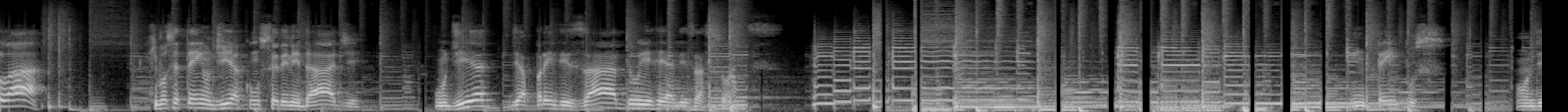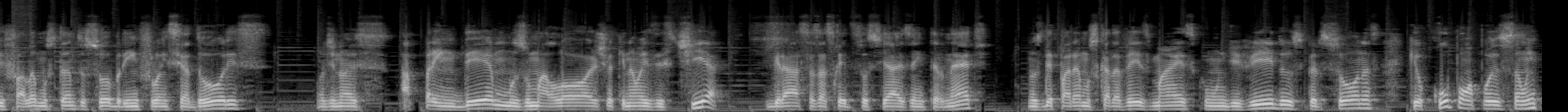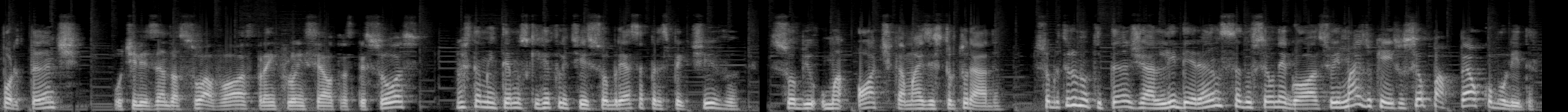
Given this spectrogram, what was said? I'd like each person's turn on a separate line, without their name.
Olá! Que você tenha um dia com serenidade, um dia de aprendizado e realizações. Em tempos onde falamos tanto sobre influenciadores, onde nós aprendemos uma lógica que não existia graças às redes sociais e à internet, nos deparamos cada vez mais com indivíduos, pessoas que ocupam uma posição importante, utilizando a sua voz para influenciar outras pessoas. Nós também temos que refletir sobre essa perspectiva sob uma ótica mais estruturada, sobretudo no que tange a liderança do seu negócio e, mais do que isso, o seu papel como líder.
